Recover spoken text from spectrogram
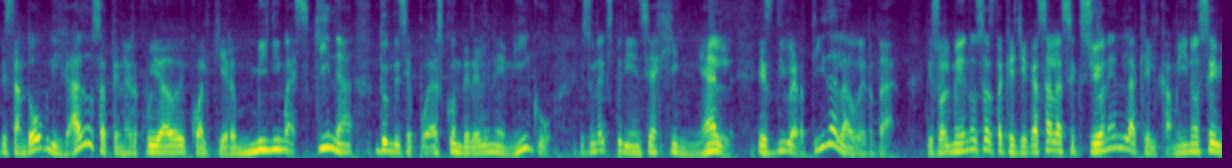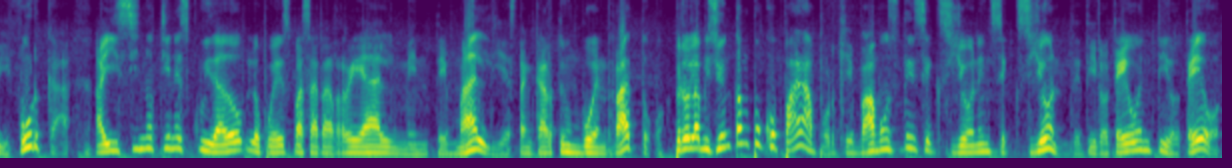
estando obligados a tener cuidado de cualquier mínima esquina donde se pueda esconder el enemigo. Es una experiencia genial, es divertida la verdad. Eso al menos hasta que llegas a la sección en la que el camino se bifurca. Ahí si no tienes cuidado lo puedes pasar realmente mal y estancarte un buen rato. Pero la misión tampoco para porque vamos de sección en sección, de tiroteo en tiroteo.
